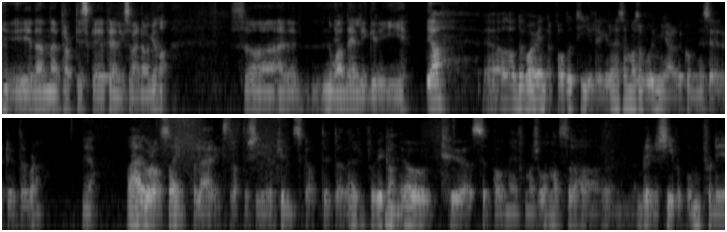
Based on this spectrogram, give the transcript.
i, den praktiske treningshverdagen. Da. Så det, noe av det ligger i Ja, og du var jo inne på det tidligere. Liksom, altså, hvor mye er det du kommuniserer til utøver? da? Ja. Og her går det også inn på læringsstrategier og kunnskap til utøver. For vi kan mm. jo pøse på med informasjon, og så blir det skivebom fordi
